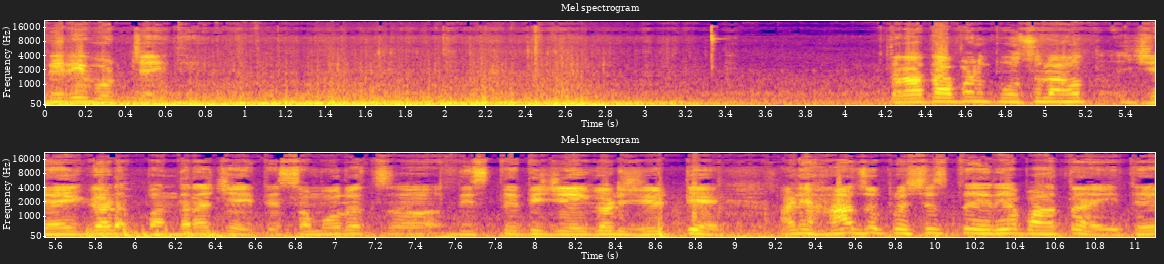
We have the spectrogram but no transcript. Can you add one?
फेरीबोटच्या इथे. तर आता आपण पोहोचलो आहोत जयगड बंदराच्या इथे. समोरच दिसते ती जयगड जेट्टी आहे. आणि हा जो प्रशस्त एरिया पाहताय इथे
